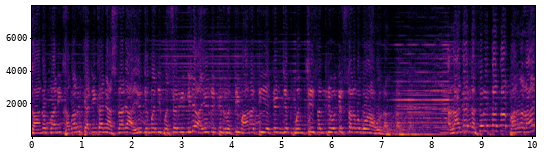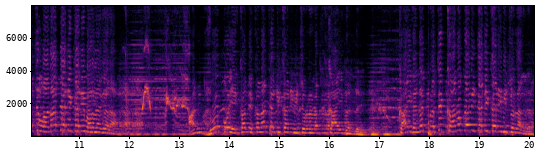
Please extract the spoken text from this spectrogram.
कानोकानी खबर त्या ठिकाणी असणाऱ्या अयोध्येमध्ये पसरली गेली. अयोध्येतील रती महाराजी एक एक जे मंत्री संत्री होते सर्व गोळा होऊ लागला. राजा दशरथाचा राजवाडा त्या ठिकाणी भरला गेला. आणि जो तो एकामेकाला त्या ठिकाणी विचारू लागला काय घडलंय? काय घडलंय? प्रत्येक कानोकानी त्या ठिकाणी विचारू लागलं.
